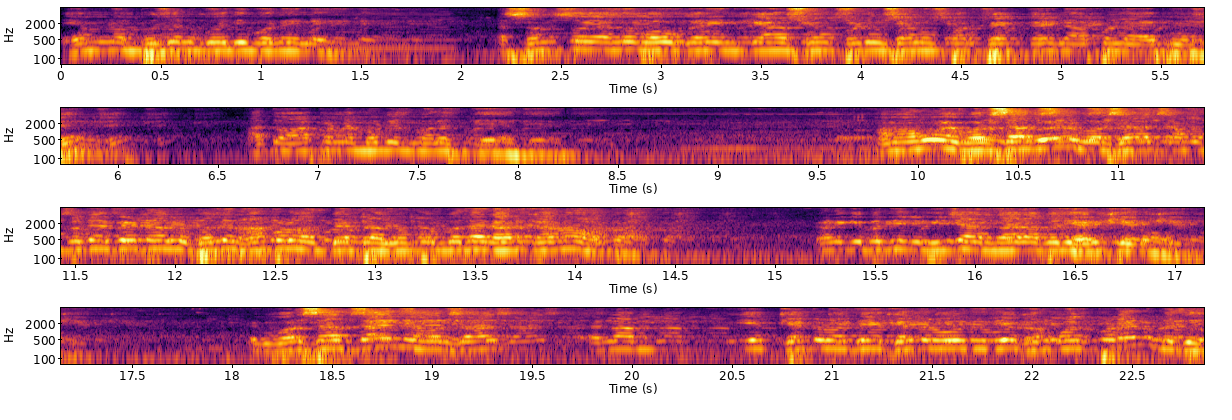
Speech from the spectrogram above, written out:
એમના ભજન કોઈ દી બને નહીં. સંતોએ અનુભવ કરીને ક્યાં શું પડ્યું છે, એનું પરફેક્ટ કરીને આપણને આપ્યું છે. આ તો આપણને મગજમાં નથી દે આમાં હું હોય, વરસાદ હોય ને, વરસાદ આમાં બધા બેઠા છો, ભજન સાંભળવા બેઠા છો, પણ બધા હરખા ન હતા. કારણ કે બધીની વિચારધારા બધી હરખી ન હોય. એક વરસાદ થાય ને વરસાદ, એટલે એક ખેતરો, બે ખેતરો હોય તો ખરખો પડે ને બધે.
